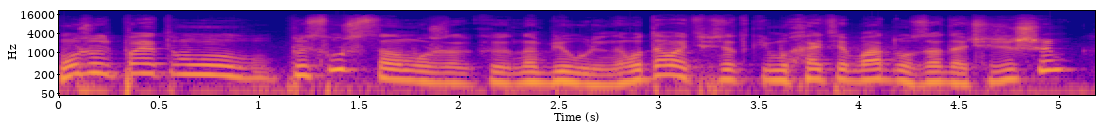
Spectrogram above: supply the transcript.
Может быть, поэтому прислушаться нам можно к Набиулина. Вот давайте все-таки мы хотя бы одну задачу решим –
